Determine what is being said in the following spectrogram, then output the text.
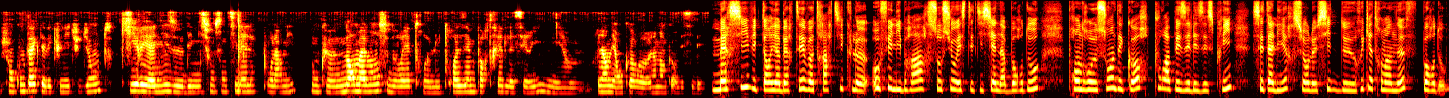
je suis en contact avec une étudiante qui réalise des missions sentinelles pour l'armée. Donc euh, normalement, ce devrait être le troisième portrait de la série, mais euh, rien n'est encore, euh, rien n'est encore décidé. Merci Victoria Berthet, votre article Ophélie Brard, socio-esthéticienne à Bordeaux, prendre soin des corps pour apaiser les esprits, c'est à lire sur le site de rue 89 Bordeaux.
